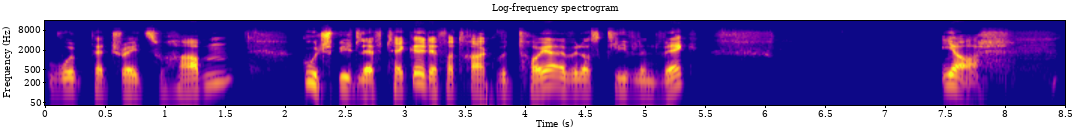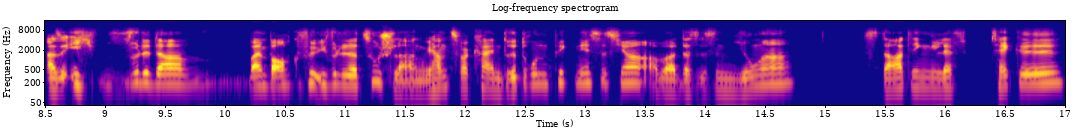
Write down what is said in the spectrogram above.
wohl per Trade zu haben. Gut, spielt Left Tackle, der Vertrag wird teuer, er will aus Cleveland weg. Ja, also ich würde da beim Bauchgefühl, ich würde da zuschlagen. Wir haben zwar keinen Drittrunden-Pick nächstes Jahr, aber das ist ein junger Starting Left Tackle.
